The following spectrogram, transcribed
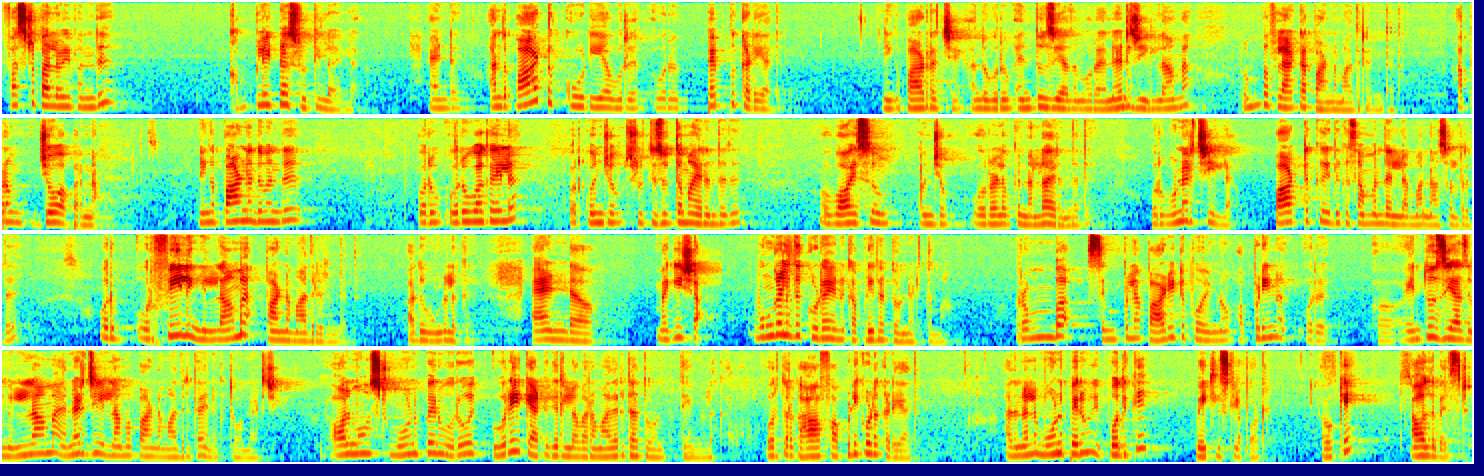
ஃபஸ்ட்டு பல்லவி வந்து கம்ப்ளீட்டாக ஸ்ருதியில் இல்லை. அண்டு அந்த பாட்டு கூடிய ஒரு ஒரு பெப்பு கிடையாது. நீங்கள் பாடுறச்சு அந்த ஒரு enthusiasm ஒரு எனர்ஜி இல்லாமல் ரொம்ப ஃப்ளாட்டாக பாடின மாதிரி இருந்தது. அப்புறம் ஜோ அபர்ணா. நீங்கள் பாடினது வந்து ஒரு ஒரு வகையில் ஒரு கொஞ்சம் ஸ்ருதி சுத்தமாக இருந்தது. வாய்ஸும் கொஞ்சம் ஓரளவுக்கு நல்லா இருந்தது. ஒரு உணர்ச்சி இல்லை. பாட்டுக்கு இதுக்கு சம்மந்தம் இல்லைம்மா நான் சொல்கிறது ஒரு ஒரு ஃபீலிங் இல்லாமல் பாடின மாதிரி இருந்தது. அது உங்களுக்கு. அண்ட் uh, மகிஷா உங்களது கூட எனக்கு அப்படி தான் தோணெடுத்துமா? ரொம்ப சிம்பிளாக பாடிட்டு போயிடணும் அப்படின்னு ஒரு uh, என்தூசியாசம் இல்லாமல் எனர்ஜி இல்லாமல் பாடின மாதிரி தான் எனக்கு தோணுச்சு ஆல்மோஸ்ட் மூணு பேரும் ஒரு ஒரே கேட்டகரியில் வர மாதிரி தான் தோணுது எங்களுக்கு. ஒருத்தருக்கு ஹாஃப் அப்படி கூட கிடையாது. அதனால மூணு பேரும் இப்போதைக்கு வெயிட் லிஸ்ட்டில் போடுறோம். Okay all the best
